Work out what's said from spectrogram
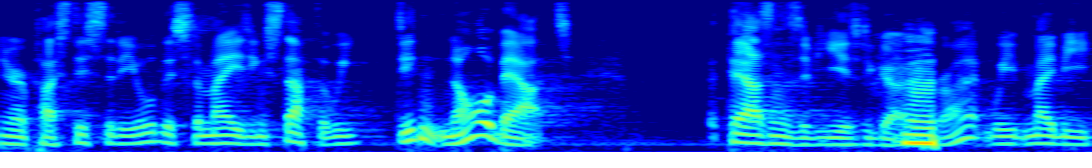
neuroplasticity, all this amazing stuff that we didn't know about thousands of years ago, right? We maybe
